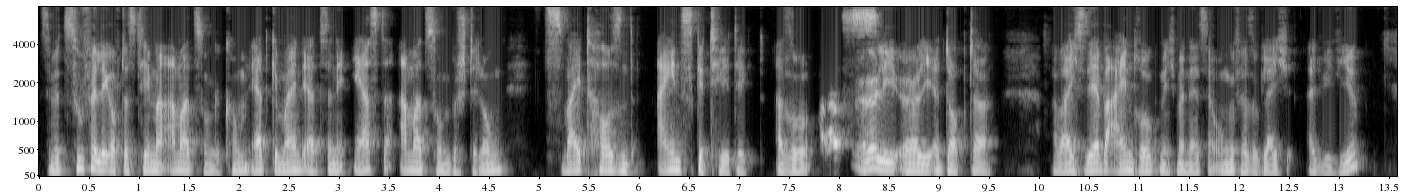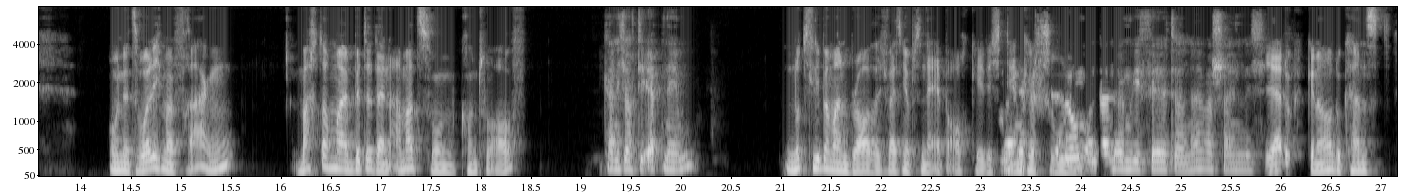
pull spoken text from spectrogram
sind wir zufällig auf das Thema Amazon gekommen. Er hat gemeint, er hat seine erste Amazon-Bestellung 2001 getätigt. Also Was? Early, Early Adopter. Da war ich sehr beeindruckt. Ich meine, der ist ja ungefähr so gleich alt wie wir. Und jetzt wollte ich mal fragen, mach doch mal bitte dein Amazon-Konto auf. Kann ich auch die App nehmen? Nutz lieber mal einen Browser. Ich weiß nicht, ob es in der App auch geht. Ich Meine denke schon. Und dann irgendwie Filter, ne? Wahrscheinlich. Ja, du, genau. Du kannst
